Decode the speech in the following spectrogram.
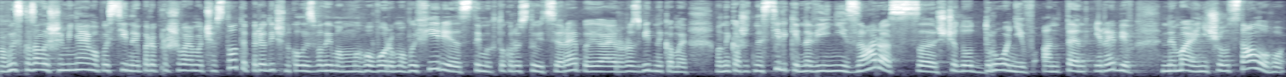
Ви сказали, що міняємо постійно і перепрошуваємо частоти. Періодично, коли з Вадимом ми говоримо в ефірі з тими, хто користується РЕП і аеророзвідниками, вони кажуть, настільки на війні зараз е, щодо дронів, антен і ребів немає нічого сталого.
